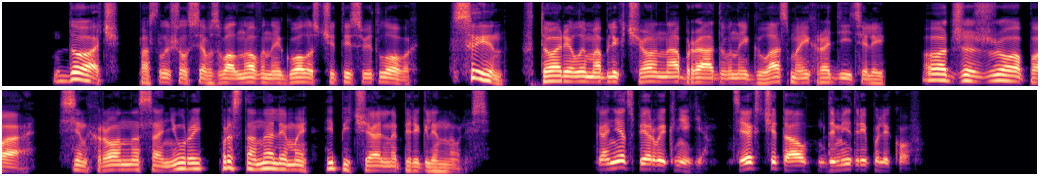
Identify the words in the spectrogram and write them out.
«Дочь!» — послышался взволнованный голос Читы Светловых. «Сын!» — вторил им облегченно обрадованный глаз моих родителей. «От же жопа!» Синхронно с Анюрой простонали мы и печально переглянулись. Конец первой книги. Текст читал Дмитрий Поляков.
